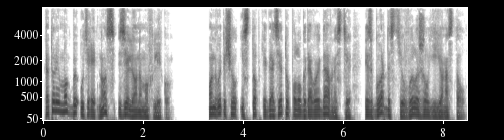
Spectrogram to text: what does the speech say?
который мог бы утереть нос зеленому флику. Он вытащил из стопки газету полугодовой давности и с гордостью выложил ее на стол.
